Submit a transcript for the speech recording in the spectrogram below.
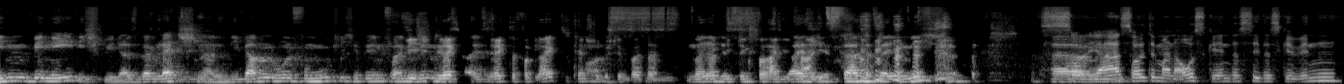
in Venedig spielt, also beim letzten. Also die werden wohl vermutlich auf jeden Fall Wie ist gewinnen. direkt, Das heißt- direkter Vergleich, das kennst Oh, du bestimmt das- bei deinem, nee, bei deinem das Lieblingsverein in weiß ich Italien. da tatsächlich nicht. So, Ähm, ja, sollte man ausgehen, dass sie das gewinnen.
